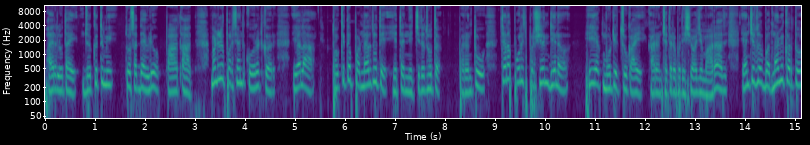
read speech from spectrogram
व्हायरल होत आहे. जो की तुम्ही तो सध्या व्हिडिओ पाहत आहात. मंडळी प्रशांत कोरटकर याला ठोके तर पडणारच होते हे तर निश्चितच होतं. परंतु त्याला पोलीस प्रशिक्षण देणं ही एक मोठी चूक आहे. कारण छत्रपती शिवाजी महाराज यांची जो बदनामी करतो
